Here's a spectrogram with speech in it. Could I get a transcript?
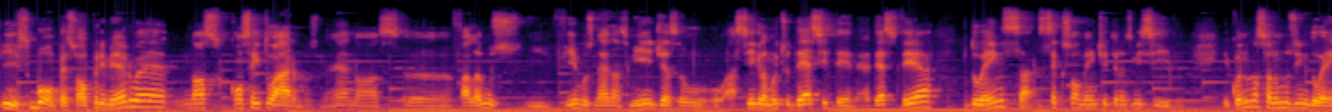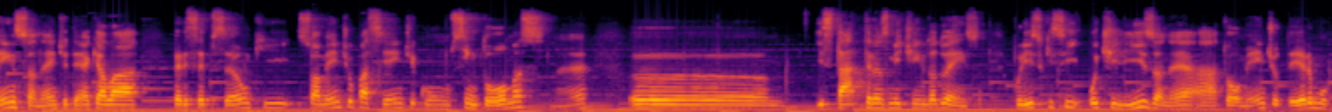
Isso, bom, pessoal, primeiro é nós conceituarmos, né? Nós uh, falamos e vimos né, nas mídias o, a sigla muito DST, né? DST é doença sexualmente transmissível. E quando nós falamos em doença, né, a gente tem aquela percepção que somente o paciente com sintomas né, uh, está transmitindo a doença. Por isso que se utiliza né, atualmente o termo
